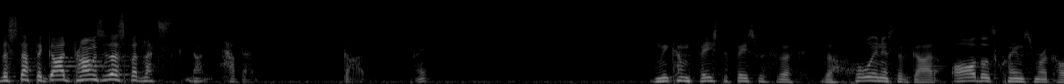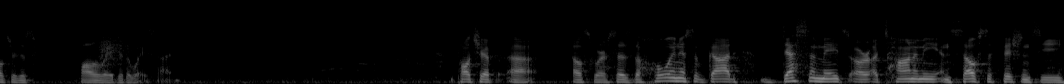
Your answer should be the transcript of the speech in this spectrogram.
the stuff that God promises us, but let's not have that God, right? When we come face to face with the, the holiness of God, all those claims from our culture just fall away to the wayside. Paul Tripp uh, elsewhere says the holiness of God decimates our autonomy and self sufficiency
